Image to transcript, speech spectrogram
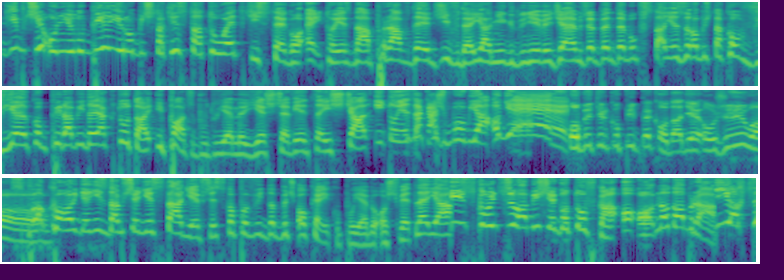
Egipcie oni lubili robić takie statuetki z tego. Ej, to jest naprawdę dziwne. Ja nigdy nie wiedziałem, że będę mógł w stanie zrobić taką wielką piramidę jak tutaj. I patrz, budujemy jeszcze więcej ścian i tu jest jakaś mumia. O nie! Oby tylko Pimpek ona nie ożyła. Spokojnie, nic nam się nie stanie. Wszystko powinno być ok. Kupujemy oświetlenia i skończyła mi się gotówka. O, o, no dobra. Ja chcę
